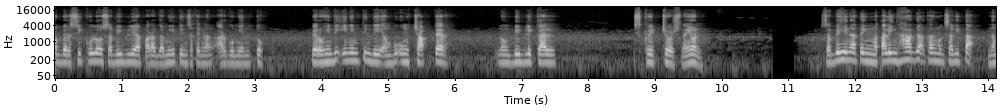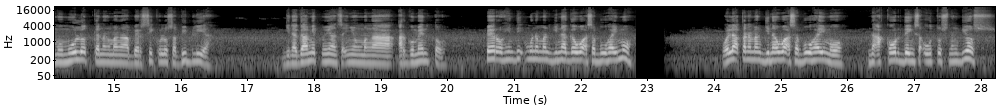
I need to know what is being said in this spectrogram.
mga bersikulo sa Biblia para gamitin sa kanilang argumento. Pero hindi inintindi ang buong chapter ng biblical scriptures na yon. Sabihin nating matalinghaga kang magsalita, namumulot ka ng mga bersikulo sa Biblia. Ginagamit mo yan sa inyong mga argumento, pero hindi mo naman ginagawa sa buhay mo. Wala ka namang ginawa sa buhay mo na according sa utos ng Diyos.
